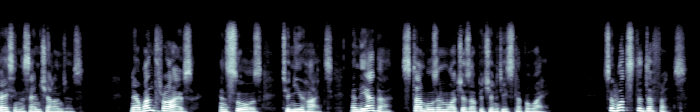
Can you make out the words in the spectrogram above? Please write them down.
facing the same challenges. Now, one thrives and soars to new heights, and the other stumbles and watches opportunities slip away. So, what's the difference?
